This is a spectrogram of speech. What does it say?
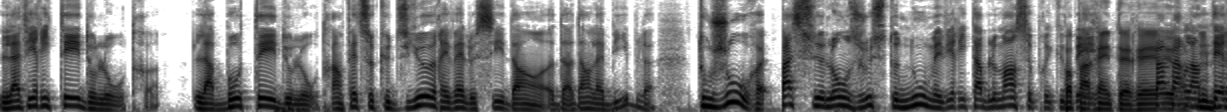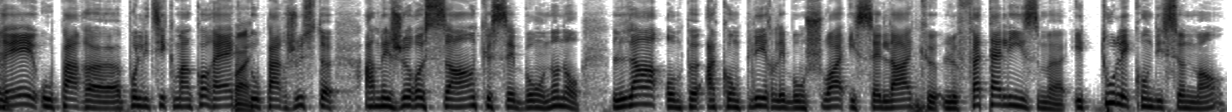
la vérité de l'autre, la beauté de l'autre, en fait, ce que Dieu révèle aussi dans, dans la Bible, toujours, pas selon juste nous, mais véritablement se préoccuper. Pas par intérêt. Pas par l'intérêt ou par euh, politiquement correct Ouais. ou par juste ah mais je ressens que c'est bon. Non non, là on peut accomplir les bons choix et c'est là que le fatalisme et tous les conditionnements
